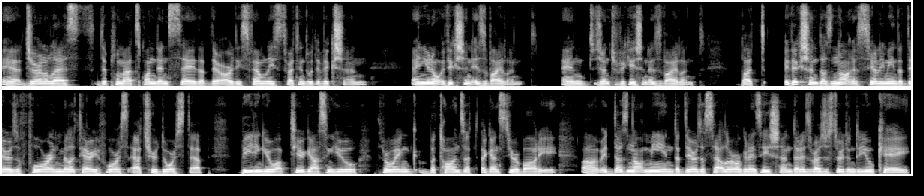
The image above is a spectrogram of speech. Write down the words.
uh, journalists, diplomats, pundits say that there are these families threatened with eviction, and you know eviction is violent and gentrification is violent, but eviction does not necessarily mean that there is a foreign military force at your doorstep beating you up, tear gassing you, throwing batons at, against your body. Um, it does not mean that there is a settler organization that is registered in the UK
